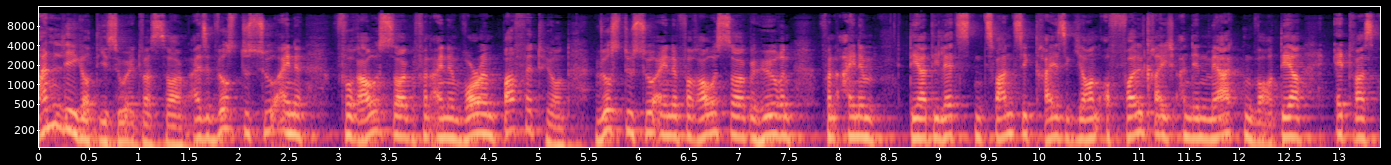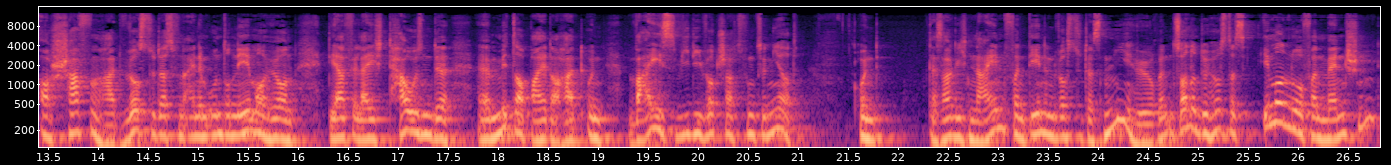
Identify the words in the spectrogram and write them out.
Anleger, die so etwas sagen? Also wirst du so eine Voraussage von einem Warren Buffett hören? Wirst du so eine Voraussage hören von einem, der die letzten 20, 30 Jahren erfolgreich an den Märkten war, der etwas erschaffen hat? Wirst du das von einem Unternehmer hören, der vielleicht tausende äh, Mitarbeiter hat und weiß, wie die Wirtschaft funktioniert? Und Da sage ich nein, von denen wirst du das nie hören, sondern du hörst das immer nur von Menschen,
